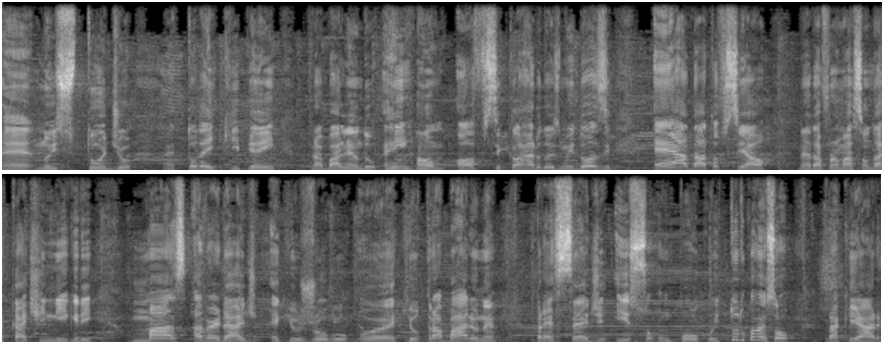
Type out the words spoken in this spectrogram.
é, no estúdio, né, toda a equipe aí trabalhando em home office, claro. 2012 é a data oficial né, da formação da Cat Nigri, mas a verdade é que o jogo, é que o trabalho, né, precede isso um pouco. E tudo começou para criar,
